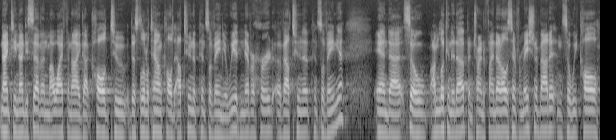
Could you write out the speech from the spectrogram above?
1997, my wife and I got called to this little town called Altoona, Pennsylvania. We had never heard of Altoona, Pennsylvania. And uh, so I'm looking it up and trying to find out all this information about it. And so we call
